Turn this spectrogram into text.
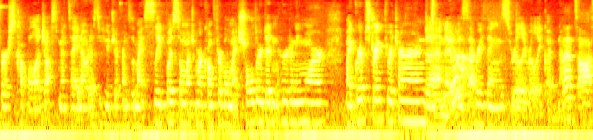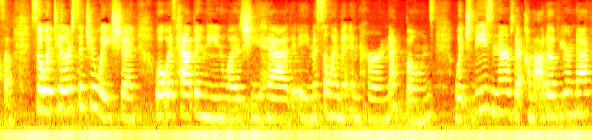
first couple adjustments, I noticed a huge difference. My sleep was so much more comfortable. My shoulder didn't hurt anymore. My grip strength returned, and it yeah. was everything's really, really good now. That's awesome. So with Taylor's situation, what was happening was she had a misalignment in her neck bones, which these nerves that come out of your neck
